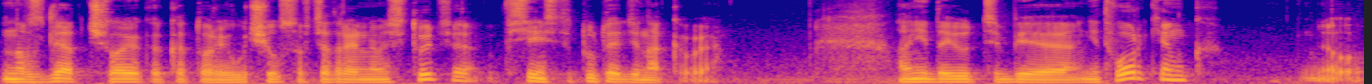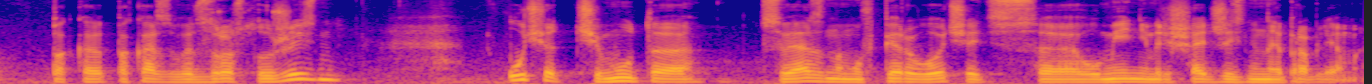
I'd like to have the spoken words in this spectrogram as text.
на взгляд человека, который учился в театральном институте, все институты одинаковые. Они дают тебе нетворкинг, пока- показывают взрослую жизнь, учат чему-то связанному в первую очередь с э, умением решать жизненные проблемы.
